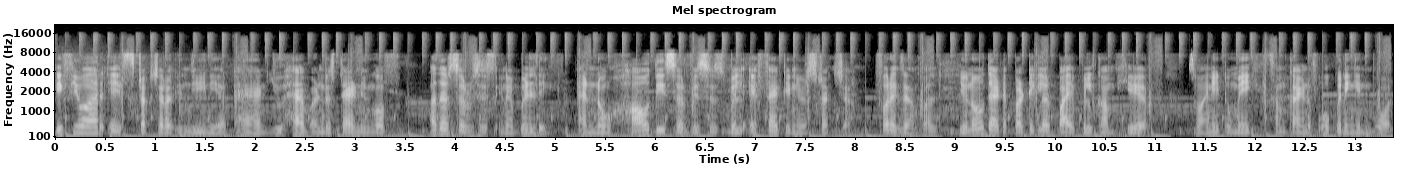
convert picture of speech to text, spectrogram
If you are a structural engineer and you have understanding of other services in a building and know how these services will affect in your structure. For example, you know that a particular pipe will come here so I need to make some kind of opening in wall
